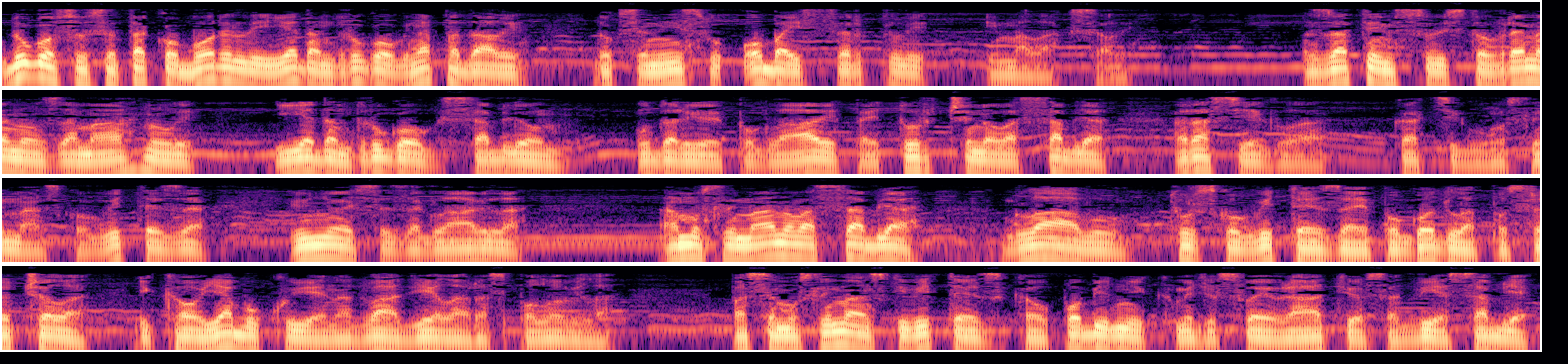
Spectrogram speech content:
Dugo su se tako borili i jedan drugog napadali, dok se nisu oba iscrpili i malaksali. Zatim su istovremeno zamahnuli i jedan drugog sabljom udario je po glavi, pa je Turčinova sablja rasjegla kacigu muslimanskog viteza i u njoj se zaglavila, a muslimanova sablja glavu turskog viteza je pogodila posrećela i kao jabuku je na dva dijela raspolovila, pa se muslimanski vitez kao pobjednik među svoje vratio sa dvije sablje,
